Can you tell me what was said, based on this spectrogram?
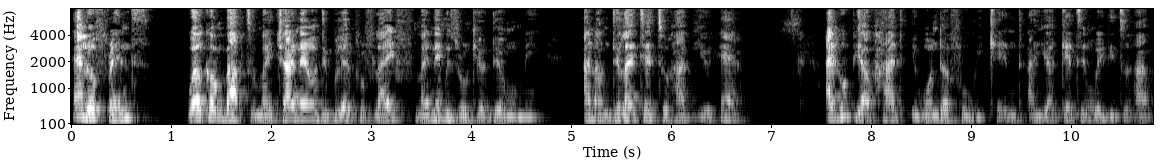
Hello friends, welcome back to my channel, The Bulletproof Life. My name is Ronke Odewumi and I'm delighted to have you here. I hope you have had a wonderful weekend and you are getting ready to have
